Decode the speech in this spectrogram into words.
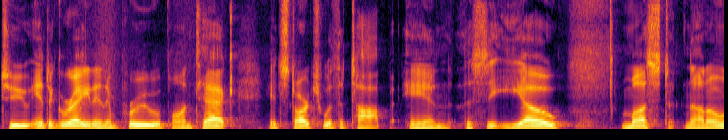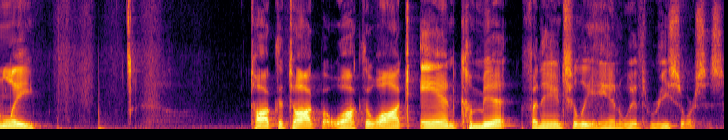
to integrate and improve upon tech, it starts with the top, and the CEO must not only talk the talk, but walk the walk and commit financially and with resources.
